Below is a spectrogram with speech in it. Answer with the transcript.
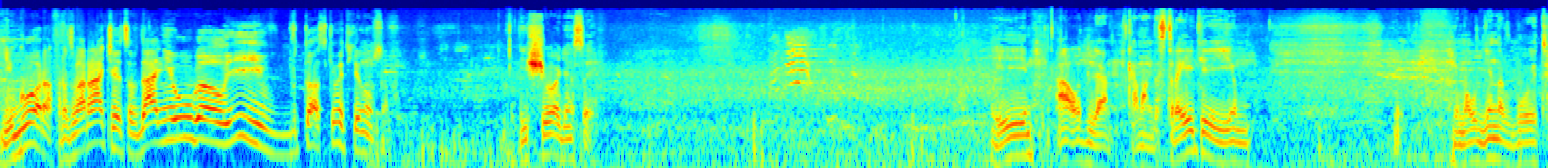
Егоров разворачивается в дальний угол и вытаскивает Юнусов. Еще один сейф. И аут для команды строителей. Им Ямалдинов будет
